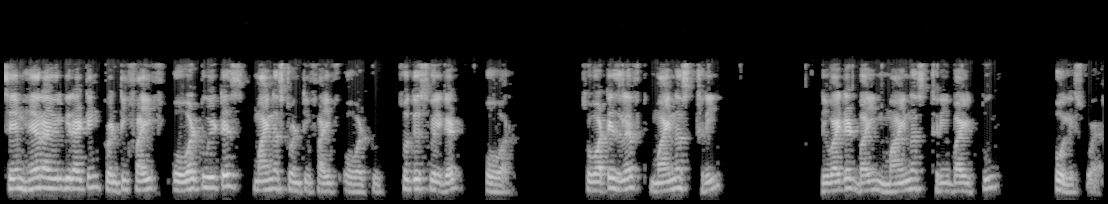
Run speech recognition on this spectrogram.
Same here I will be writing 25 over 2 it is minus 25 over 2. So this will get over. So what is left? Minus 3 divided by minus 3 by 2 whole square.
